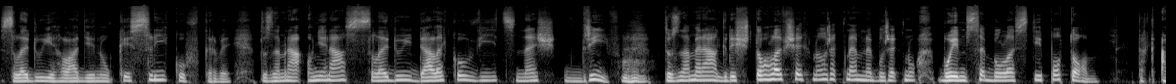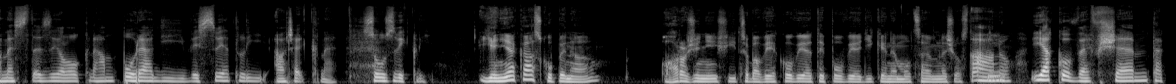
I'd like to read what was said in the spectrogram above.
sledují hladinu kyslíku v krvi. To znamená, oni nás sledují daleko víc než dřív. Mm-hmm. To znamená, když tohle všechno řekneme nebo řeknu, bojím se bolesti potom, tak anesteziolog nám poradí, vysvětlí a řekne. Jsou zvyklí. Je nějaká skupina, ohroženější třeba věkově, typově díky nemocem než ostatní? Ano, jako ve všem, tak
